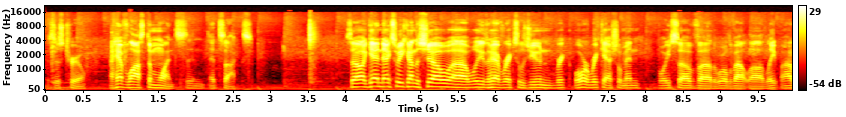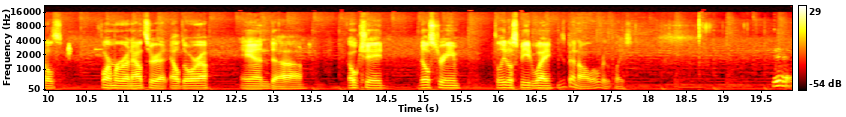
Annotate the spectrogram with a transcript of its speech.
This is true. I have lost them once, and it sucks. So again, next week on the show, uh, we'll either have Rex Lejeune Rick, or Rick Eshelman, voice of uh, the World of Outlaw late models, former announcer at Eldora, and uh, Oakshade, Millstream, Toledo Speedway. He's been all over the place. Yeah.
